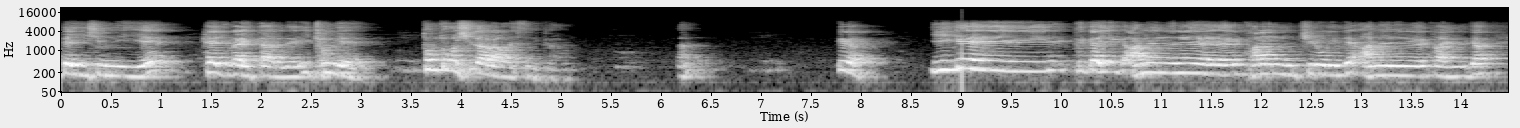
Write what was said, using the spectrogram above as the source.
120리에 해주가 있다 그러는데 이 경계에 동쪽은 신라라고 그랬으니까. 예? 그러니까 이게 그러니까 이 아멘에 관한 기록인데 아멘에 관하니까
